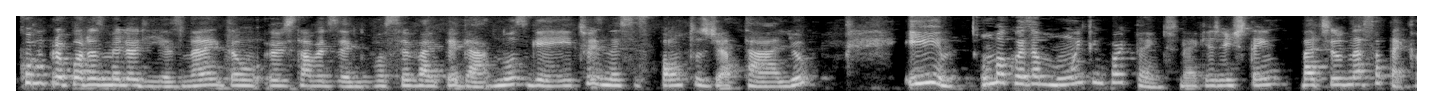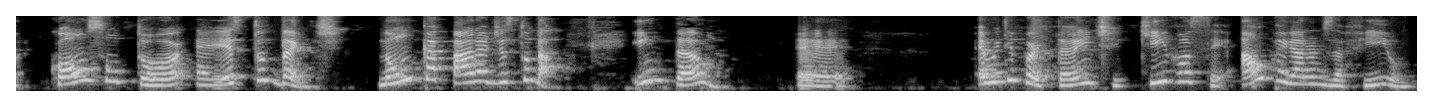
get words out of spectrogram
como propor as melhorias, né? Então, eu estava dizendo, você vai pegar nos gateways, nesses pontos de atalho, e uma coisa muito importante, né, que a gente tem batido nessa tecla: consultor é estudante, nunca para de estudar. Então, é, é muito importante que você, ao pegar um desafio,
